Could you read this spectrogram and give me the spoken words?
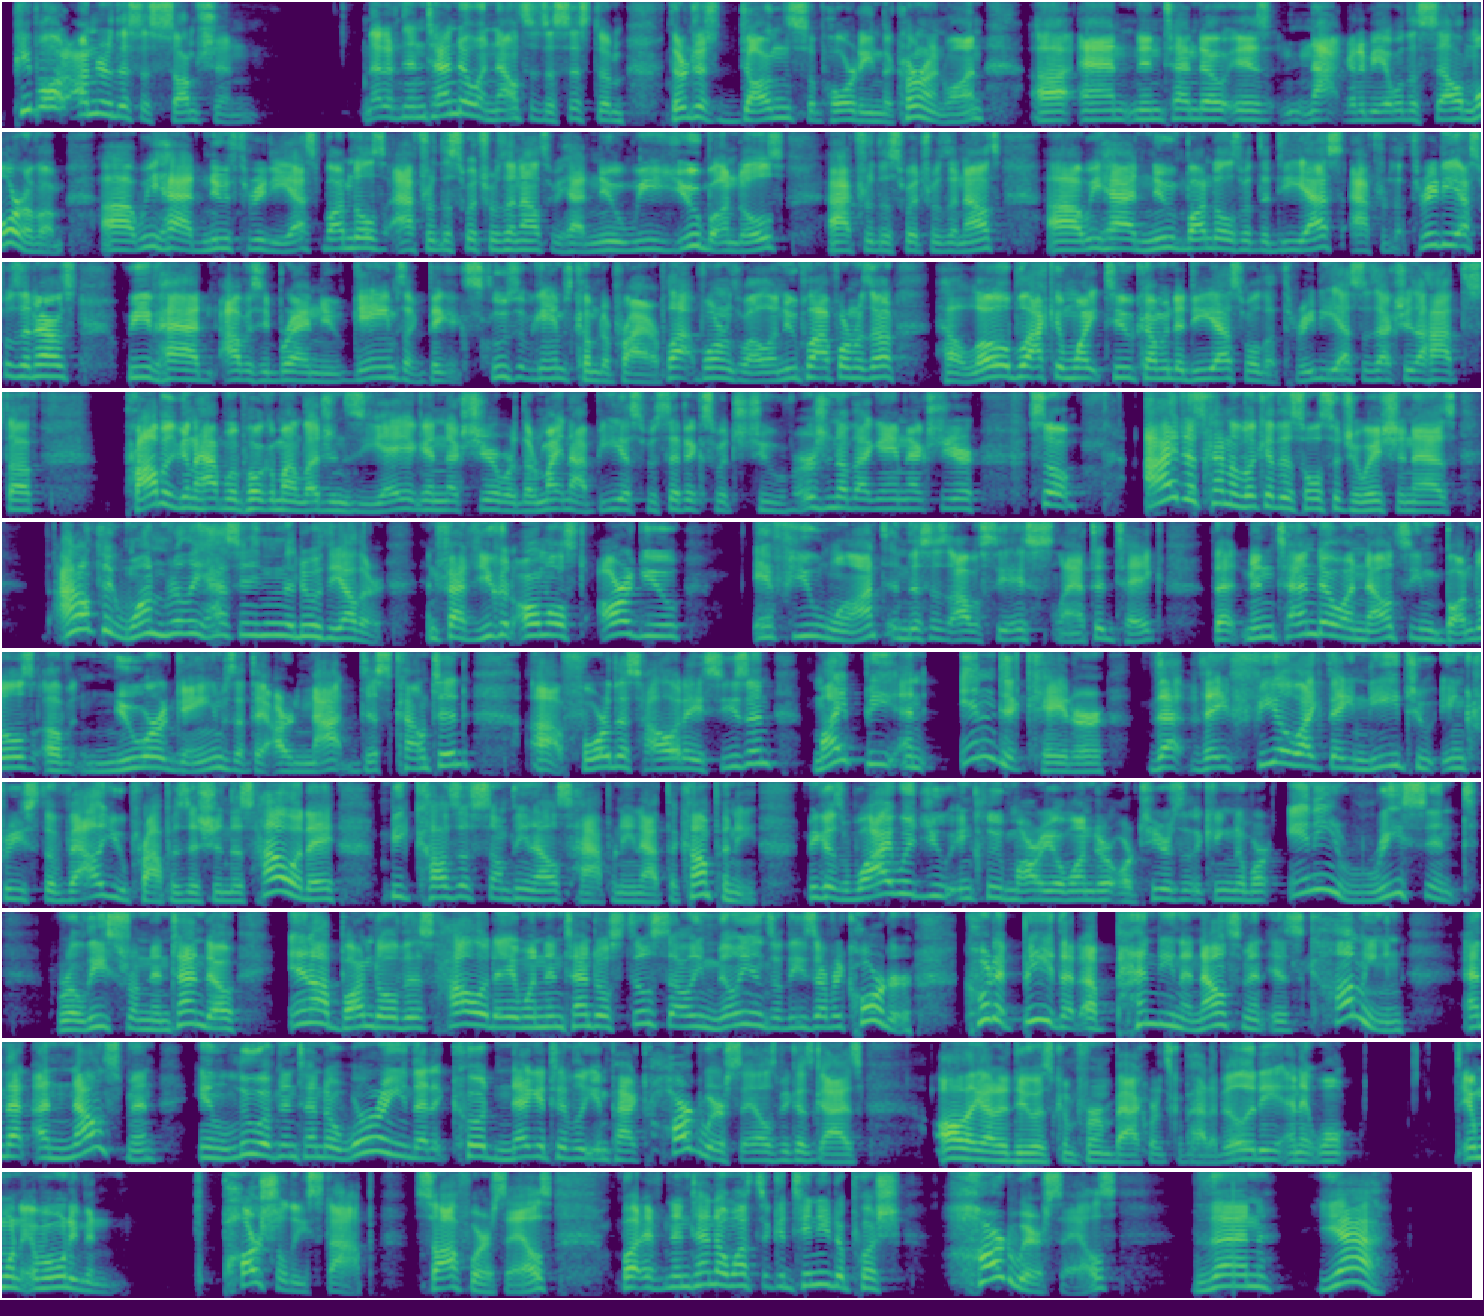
people are under this assumption that if Nintendo announces a system, they're just done supporting the current one, uh, and Nintendo is not going to be able to sell more of them. Uh, we had new 3DS bundles after the Switch was announced. We had new Wii U bundles after the Switch was announced. Uh, we had new bundles with the DS after the 3DS was announced. We've had obviously brand new games, like big exclusive games, come to prior platforms while a new platform is out. Hello, Black and White 2 coming to DS. Well, the 3DS is actually the hot stuff probably going to happen with Pokemon Legends ZA again next year, where there might not be a specific Switch 2 version of that game next year. So I just kind of look at this whole situation as I don't think one really has anything to do with the other. In fact, you could almost argue if you want, and this is obviously a slanted take, that Nintendo announcing bundles of newer games that they are not discounted uh, for this holiday season might be an indicator that they feel like they need to increase the value proposition this holiday because of something else happening at the company. Because why would you include Mario Wonder or Tears of the Kingdom or any recent release from Nintendo in a bundle this holiday when Nintendo's still selling millions of these every quarter? Could it be that a pending announcement is coming? And that announcement, in lieu of Nintendo worrying that it could negatively impact hardware sales, because guys, all they got to do is confirm backwards compatibility, and it won't, it won't, it won't even partially stop software sales. But if Nintendo wants to continue to push hardware sales, then yeah,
